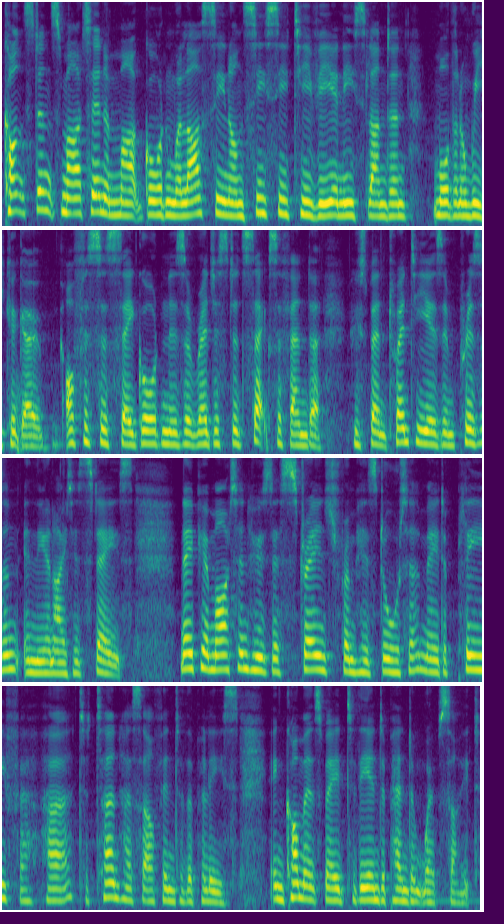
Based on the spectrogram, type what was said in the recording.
Constance Marten and Mark Gordon were last seen on CCTV in East London more than a week ago. Officers say Gordon is a registered sex offender who spent 20 years in prison in the United States. Napier Marten, who's estranged from his daughter, made a plea for her to turn herself into the police in comments made to the Independent website.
